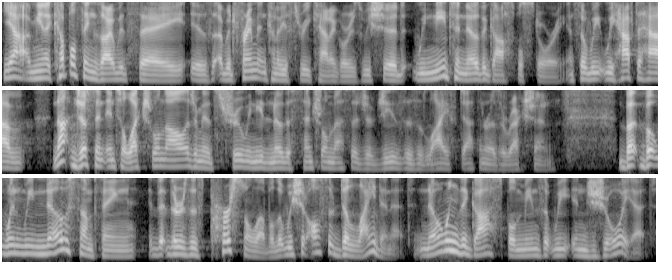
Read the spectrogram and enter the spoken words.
Yeah, I mean, a couple things I would say is I would frame it in kind of these three categories. We should, we need to know the gospel story. And so we, we have to have not just an intellectual knowledge. I mean, it's true, we need to know the central message of Jesus' life, death, and resurrection. But, but when we know something, there's this personal level that we should also delight in it. Knowing the gospel means that we enjoy it.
